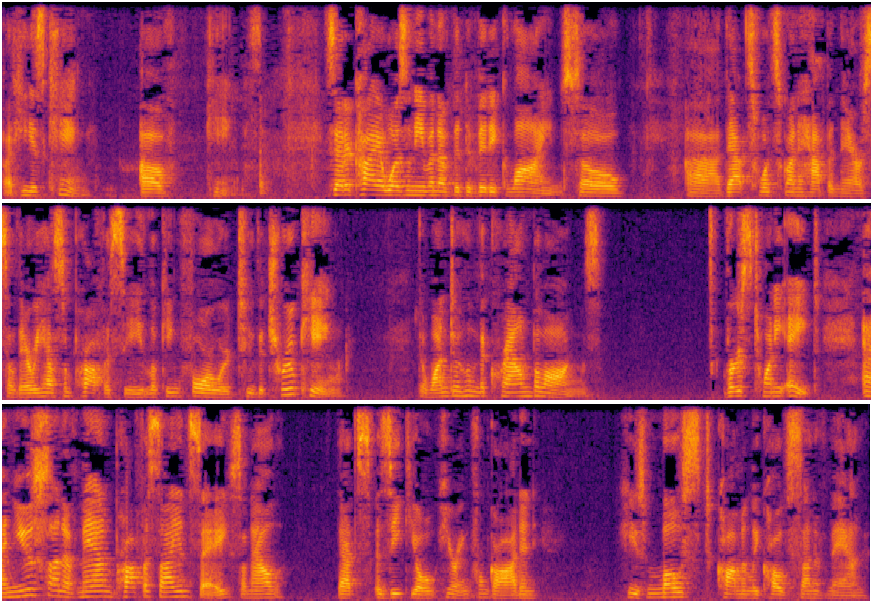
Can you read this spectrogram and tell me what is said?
but he is king of kings. Zedekiah wasn't even of the Davidic line, so uh, that's what's going to happen there. So there we have some prophecy looking forward to the true king, the one to whom the crown belongs. Verse 28 And you, son of man, prophesy and say, so now that's Ezekiel hearing from God, and he's most commonly called son of man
